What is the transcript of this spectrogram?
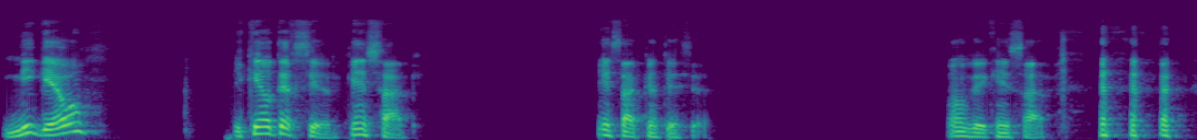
Miguel e quem é o terceiro? Quem sabe? Quem sabe quem é o terceiro? Vamos ver quem sabe.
